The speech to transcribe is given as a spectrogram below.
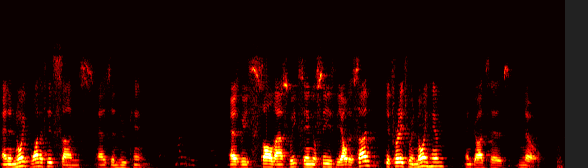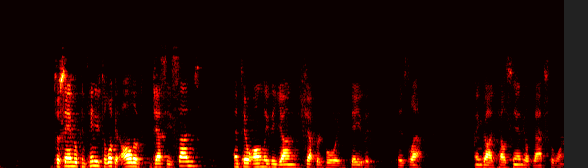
and anoint one of his sons as the new king. As we saw last week, Samuel sees the eldest son, gets ready to anoint him, and God says no. So Samuel continues to look at all of Jesse's sons until only the young shepherd boy, David, is left. And God tells Samuel, that's the one.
